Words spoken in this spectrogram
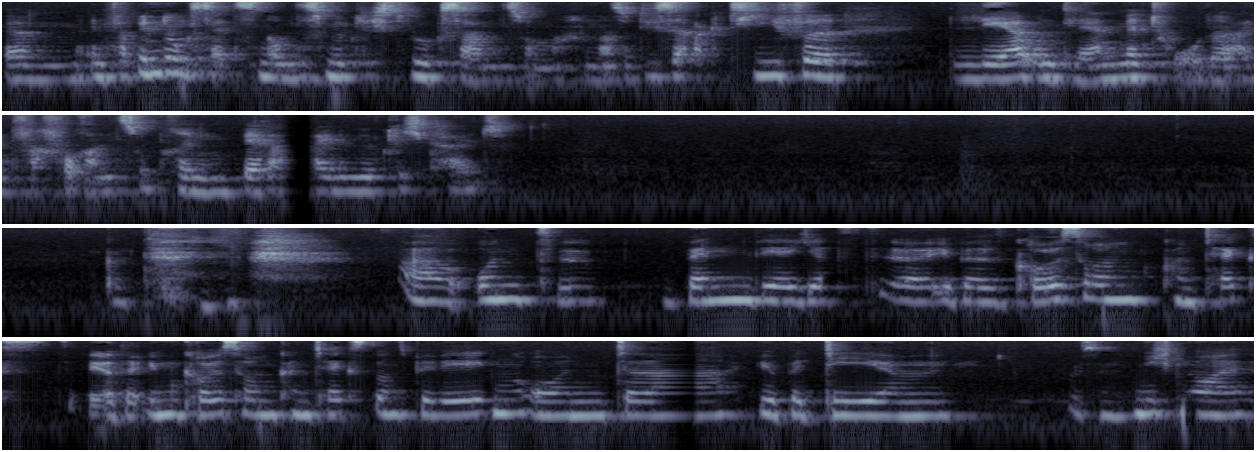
ähm, in Verbindung setzen, um das möglichst wirksam zu machen. Also diese aktive Lehr- und Lernmethode einfach voranzubringen, wäre eine Möglichkeit. Gut. Äh, und wenn wir jetzt äh, über größeren Kontext oder im größeren Kontext uns bewegen und äh, über die ähm, also nicht nur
